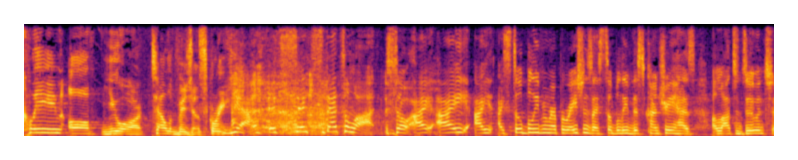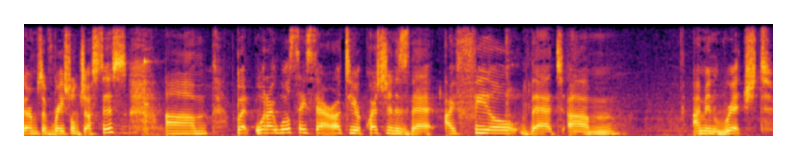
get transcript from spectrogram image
clean off your television screen. Yeah, it's, it's, that's a lot. So I, I, I, I, still believe in reparations. I still believe this country has a lot to do in terms of racial justice. Um, but what I will say, Sarah, to your question is that I feel that um, I'm enriched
